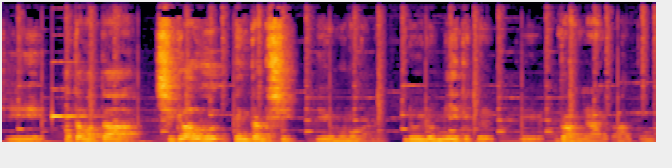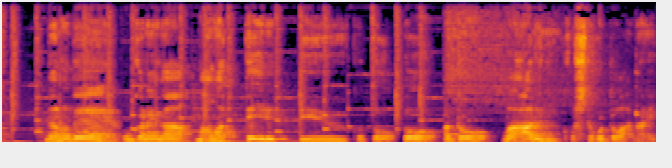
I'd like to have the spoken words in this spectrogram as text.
し、はたまた違う選択肢っていうものがね、いろいろ見えてくるっていうことなんじゃないかなと思う。なので、お金が回っているっていうことと、あと、まあ、あるに越したことはないっ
